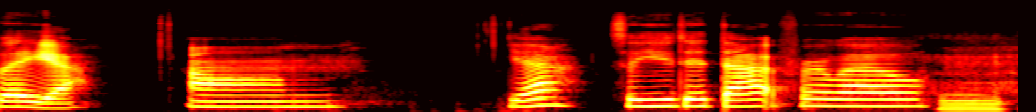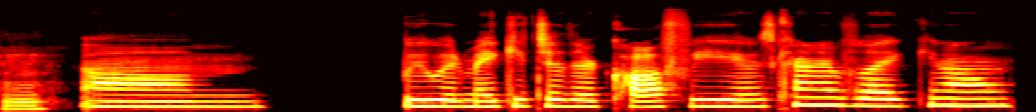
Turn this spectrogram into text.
But yeah, um, yeah. So you did that for a while. hmm Um, we would make each other coffee. It was kind of like you know,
